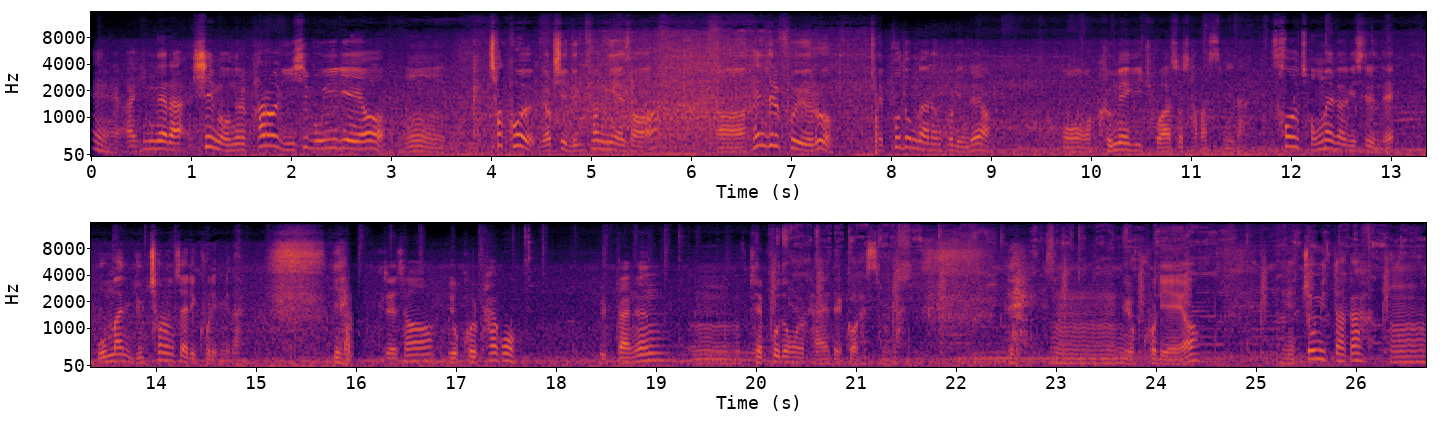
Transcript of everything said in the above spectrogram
네, 아, 힘내라. 심 오늘 8월 25일이에요. 음, 첫콜 역시 능평리에서 어, 핸들 포유로 개포동 가는 콜인데요. 어, 금액이 좋아서 잡았습니다. 서울 정말 가기 싫은데 56,000원짜리 콜입니다. 예 그래서 요콜 타고 일단은 음, 개포동을 가야 될 것 같습니다. 네, 음, 요 콜이에요. 예, 좀 이따가 음,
